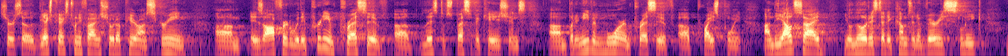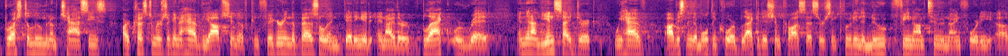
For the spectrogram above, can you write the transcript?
Sure. So the XPS 25 showed up here on screen. Um, is offered with a pretty impressive uh, list of specifications, um, but an even more impressive uh, price point. On the outside, you'll notice that it comes in a very sleek brushed aluminum chassis. Our customers are going to have the option of configuring the bezel and getting it in either black or red. And then on the inside, Dirk, we have obviously the multi-core Black Edition processors, including the new Phenom 2 940 uh,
